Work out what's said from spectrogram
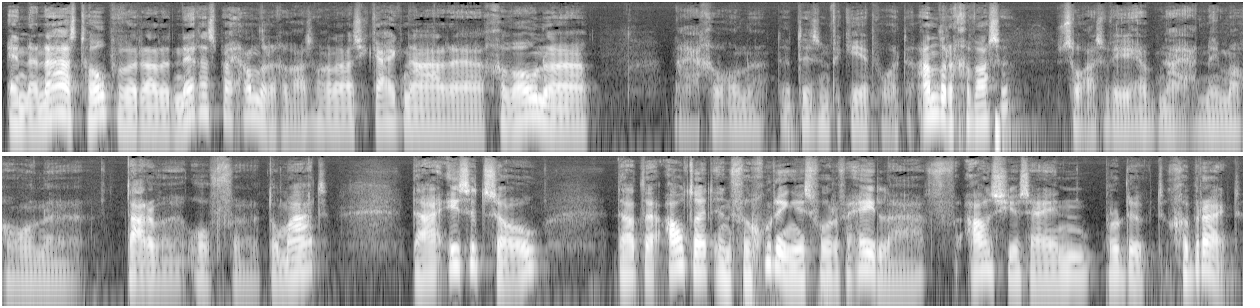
En daarnaast hopen we dat het net als bij andere gewassen, want als je kijkt naar uh, gewone, nou ja, gewone, dat is een verkeerd woord, andere gewassen, zoals weer, nou ja, neem maar gewoon uh, tarwe of tomaat. Daar is het zo dat er altijd een vergoeding is voor een veredelaar als je zijn product gebruikt.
